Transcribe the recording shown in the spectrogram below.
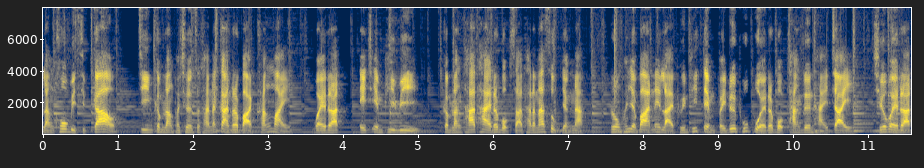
หลังโควิด -19 จีนกำลังเผชิญสถานการณ์ระบาดครั้งใหม่ ไวรัส HMPV กำลังท้าทายระบบสาธารณสุขอย่างหนัก โรงพยาบาลในหลายพื้นที่เต็มไปด้วยผู้ป่วยระบบทางเดินหายใจ เชื้อไวรัส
